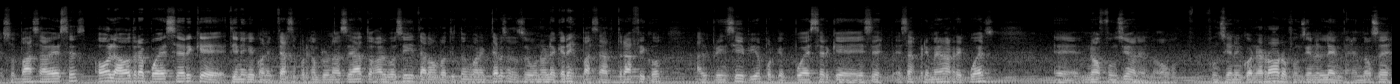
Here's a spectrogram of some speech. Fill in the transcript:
eso pasa a veces. O la otra puede ser que tiene que conectarse, por ejemplo, una base datos o algo así, tarda un ratito en conectarse, entonces uno le querés pasar tráfico al principio, porque puede ser que esas primeras requests eh, no funcionen, o funcionen con error o funcionen lentas. Entonces,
